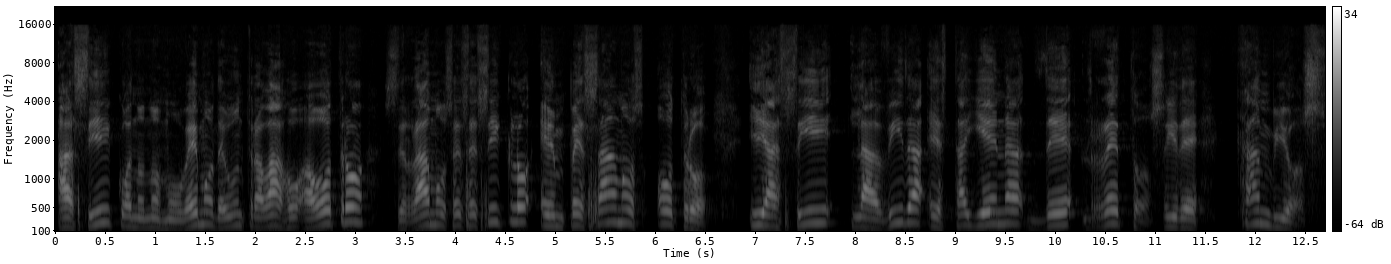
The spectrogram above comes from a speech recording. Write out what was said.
Así cuando nos movemos de un trabajo a otro, cerramos ese ciclo, empezamos otro. Y así la vida está llena de retos y de cambios.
